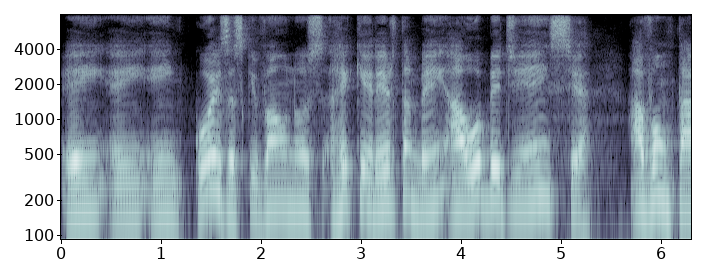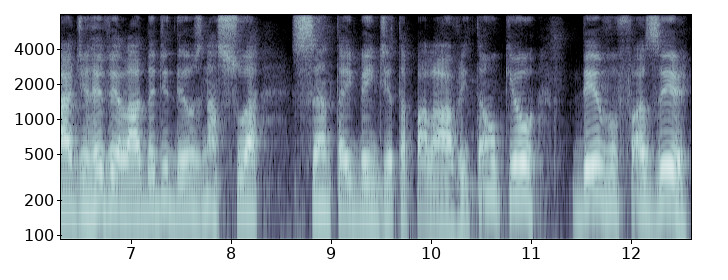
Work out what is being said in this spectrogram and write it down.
em, em, em coisas que vão nos requerer também a obediência à vontade revelada de Deus na Sua santa e bendita palavra. Então, o que eu devo fazer?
